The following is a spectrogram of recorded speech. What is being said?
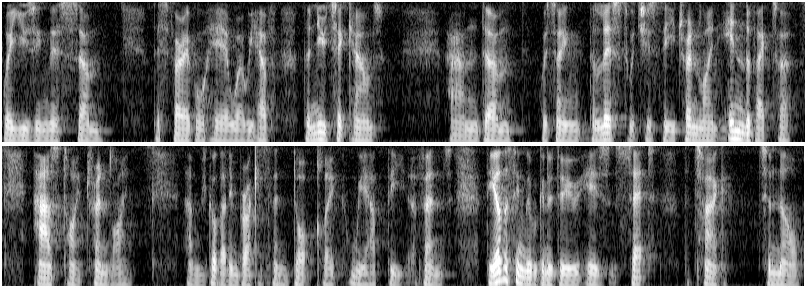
we're using this um, this variable here where we have the new tick count and um, we're saying the list, which is the trend line in the vector as type trend line. And we've got that in brackets, then dot click, we add the event. The other thing that we're going to do is set the tag to null.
